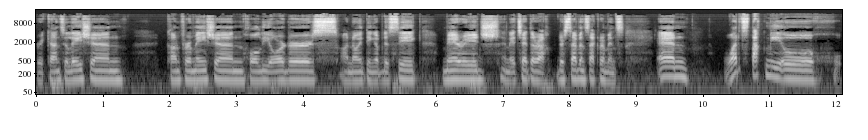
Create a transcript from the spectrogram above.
reconciliation confirmation, holy orders, anointing of the sick, marriage, and etc. There's seven sacraments. And what stuck me, oh,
